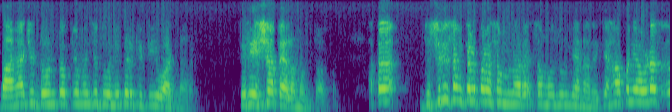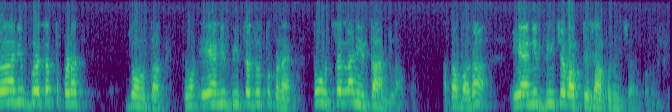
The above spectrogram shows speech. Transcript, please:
बाणाची दोन टोके म्हणजे दोन्हीकडे कितीही वाढणार. ते ती रेषा त्याला म्हणतो आपण. आता दुसरी संकल्पना समजणार समजून घेणार आहे की हा आपण एवढाच अ आणि ब चा तुकडा जो होता किंवा ए आणि बी चा जो तुकडा आहे तो उचलला आणि इथं आणला आपण. आता बघा ए आणि बी च्या बाबतीचा आपण विचार करून घेऊ.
